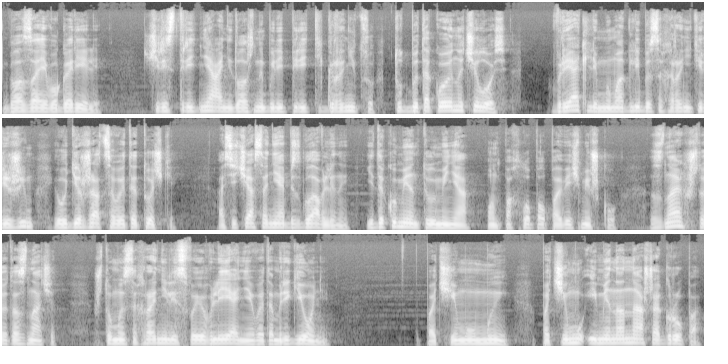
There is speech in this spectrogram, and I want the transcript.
Глаза его горели. Через три дня они должны были перейти границу. Тут бы такое началось. Вряд ли мы могли бы сохранить режим и удержаться в этой точке. А сейчас они обезглавлены. И документы у меня, он похлопал по вещмешку. Знаешь, что это значит? Что мы сохранили свое влияние в этом регионе. Почему мы? Почему именно наша группа?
